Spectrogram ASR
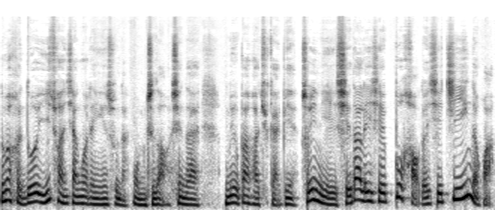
那么很多遗传相关的因素呢，我们知道现在没有办法去改变，所以你携带了一些不好的一些基因的话，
